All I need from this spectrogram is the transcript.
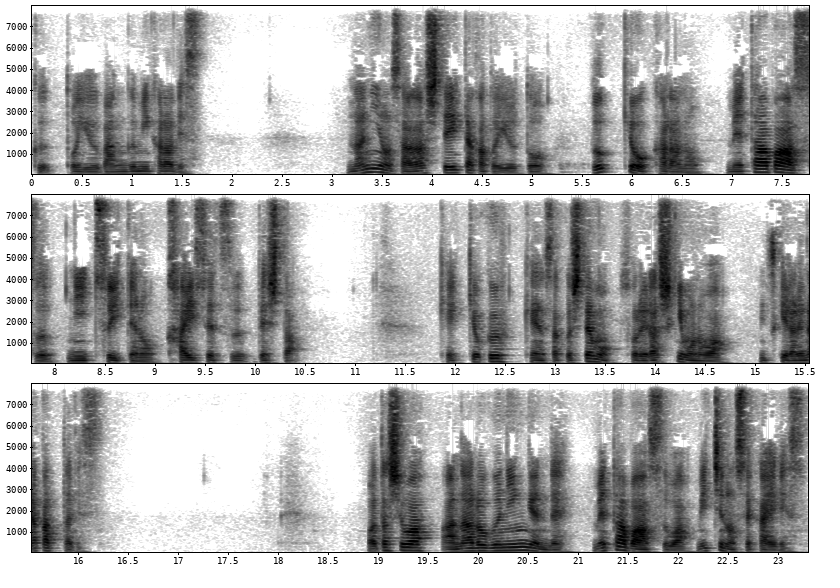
クという番組からです。何を探していたかというと仏教からのメタバースについての解説でした。結局検索してもそれらしきものは見つけられなかったです。私はアナログ人間でメタバースは未知の世界です。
